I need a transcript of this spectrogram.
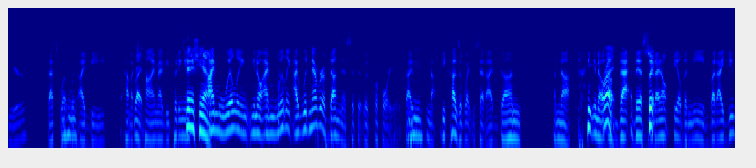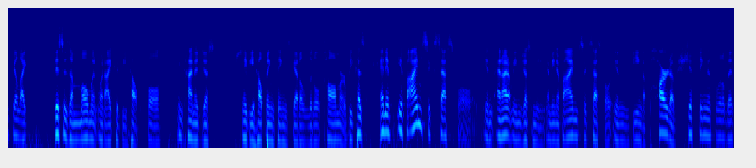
year. That's what would I'd be how much Right. time I'd be putting in. Finishing out. I'm willing, you know, I'm willing. I would never have done this if it was for four years. I'm mm-hmm. not because of what you said. I've done enough, you know, Right. of that this So- that I don't feel the need. But I do feel like this is a moment when I could be helpful in kind of just maybe helping things get a little calmer because and if if I'm successful in and I don't mean just me I mean if I'm successful in being a part of shifting this a little bit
